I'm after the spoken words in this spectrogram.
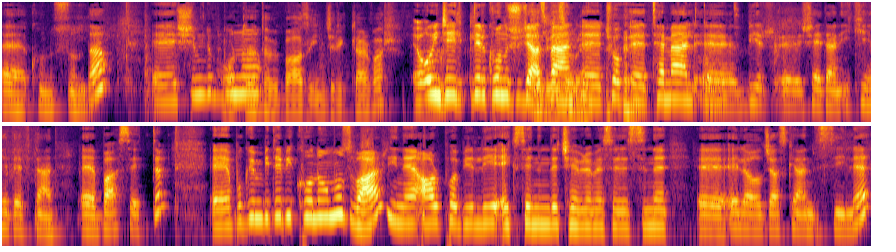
e, konusunda. E, şimdi bunu Ortada tabii bazı incelikler var. e, o incelikleri konuşacağız. Geleceğiz Ben oraya. e, çok e, temel e, bir e, şeyden iki hedeften e, bahsettim. E, bugün bir de bir konuğumuz var. Yine Avrupa Birliği ekseninde çevre meselesini e, ele alacağız kendisiyle.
